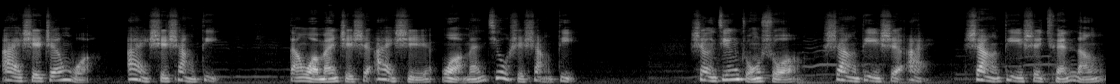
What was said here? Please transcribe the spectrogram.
爱是真我，爱是上帝。当我们只是爱时，我们就是上帝。圣经中说，上帝是爱，上帝是全能。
